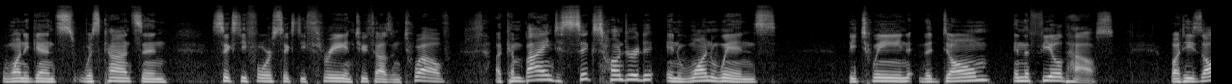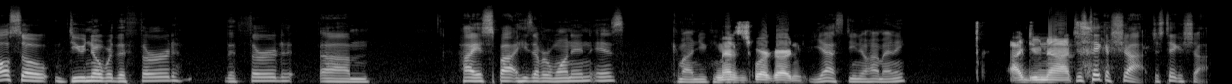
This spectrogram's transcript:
one against Wisconsin, 64 63 in 2012. A combined 601 wins between the Dome and the Field House. But he's also, do you know where the third, the third um, highest spot he's ever won in is? Come on, you can. Madison Square Garden. Yes. Do you know how many? I do not. Just take a shot. Just take a shot.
